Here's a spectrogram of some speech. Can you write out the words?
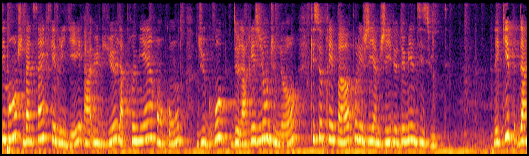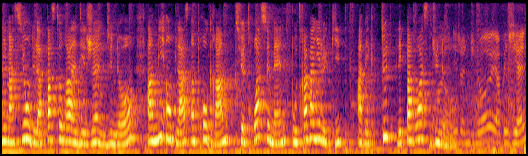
Dimanche 25 février a eu lieu la première rencontre du groupe de la région du Nord qui se prépare pour les JMJ de 2018. L'équipe d'animation de la pastorale des jeunes du Nord a mis en place un programme sur trois semaines pour travailler le kit avec toutes les paroisses du Nord. Les jeunes du Nord et APJN.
